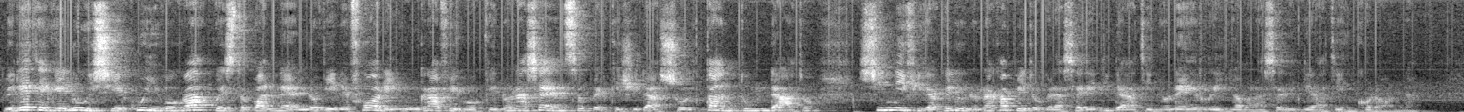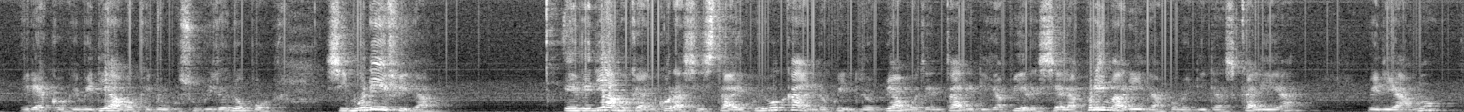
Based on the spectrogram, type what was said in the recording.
Vedete che lui si equivoca, questo pannello viene fuori un grafico che non ha senso perché ci dà soltanto un dato, significa che lui non ha capito che la serie di dati non è in riga ma la serie di dati è in colonna. Ed ecco che vediamo che subito dopo si modifica e vediamo che ancora si sta equivocando, quindi dobbiamo tentare di capire se la prima riga come didascalia, vediamo,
